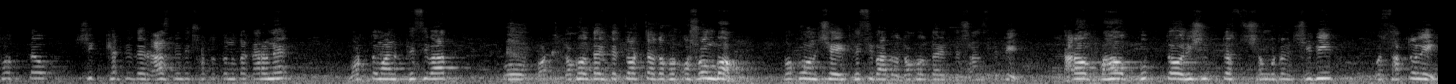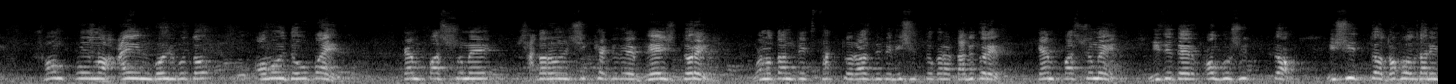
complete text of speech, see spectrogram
সত্ত্বেও শিক্ষার্থীদের রাজনৈতিক সচেতনতার কারণে বর্তমান ফেসিবাদ ও দখলদারিত্বের চর্চা যখন অসম্ভব, তখন সেই ফেসিবাদ ও দখলদারিত্বের সংস্কৃতি, ধারক, বাহক, গুপ্ত, নিষিদ্ধ সংগঠন, শিবির ও ছাত্রলীগ সম্পূর্ণ আইন বহির্ভূত ও অবৈধ উপায়ে ক্যাম্পাস শ্রমে সাধারণ শিক্ষার্থীদের বেশ ধরে গণতান্ত্রিক ছাত্র রাজনীতি নিষিদ্ধ করার দাবি করে ক্যাম্পাস শ্রমে নিজেদের অঘোষিত, নিষিদ্ধ দখলদারি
